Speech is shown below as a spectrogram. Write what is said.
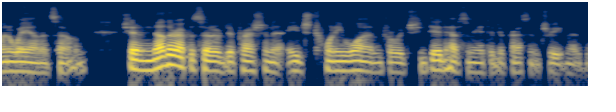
went away on its own. She had another episode of depression at age 21 for which she did have some antidepressant treatment.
